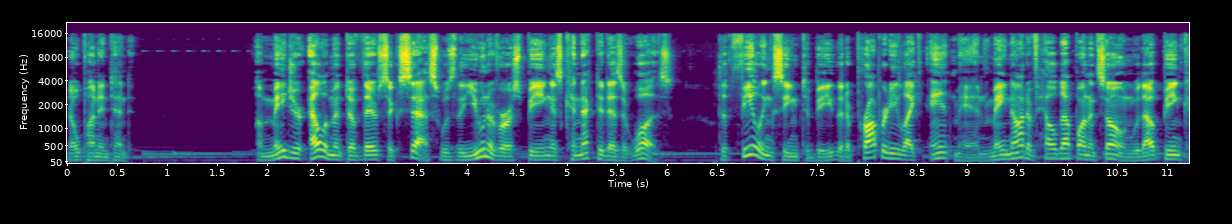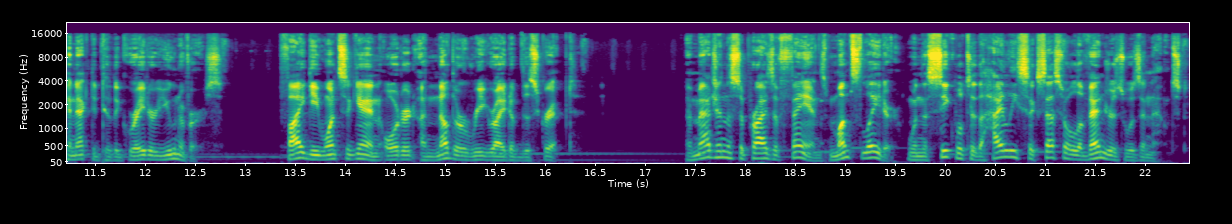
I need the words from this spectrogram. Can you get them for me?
No pun intended. A major element of their success was the universe being as connected as it was, the feeling seemed to be that a property like Ant-Man may not have held up on its own without being connected to the greater universe. Feige once again ordered another rewrite of the script. Imagine the surprise of fans months later when the sequel to the highly successful Avengers was announced.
